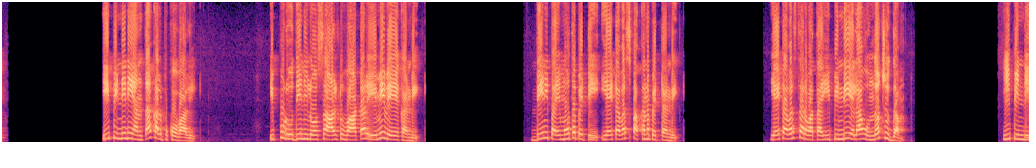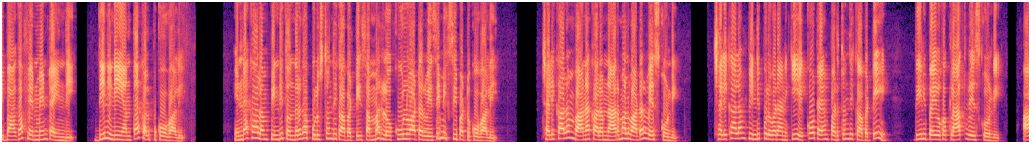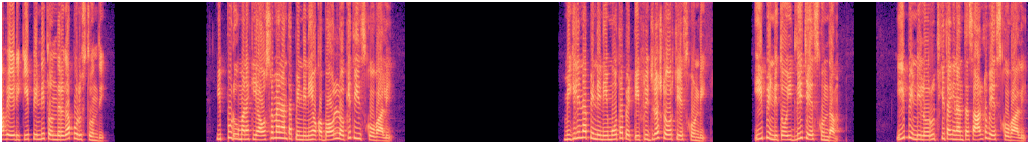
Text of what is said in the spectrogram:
ఈ పిండిని అంతా కలుపుకోవాలి. ఇప్పుడు దీనిలో సాల్ట్ వాటర్ ఏమీ వేయకండి. దీనిపై మూత పెట్టి ఎయిట్ అవర్స్ పక్కన పెట్టండి. ఎయిట్ అవర్స్ తర్వాత ఈ పిండి ఎలా ఉందో చూద్దాం. ఈ పిండి బాగా ఫెర్మెంట్ అయింది. దీనిని అంతా కలుపుకోవాలి. ఎండాకాలం పిండి తొందరగా పులుస్తుంది కాబట్టి సమ్మర్లో కూల్ వాటర్ వేసి మిక్సీ పట్టుకోవాలి. చలికాలం వానాకాలం నార్మల్ వాటర్ వేసుకోండి. చలికాలం పిండి పులవడానికి ఎక్కువ టైం పడుతుంది కాబట్టి దీనిపై ఒక క్లాత్ వేసుకోండి. ఆ వేడికి పిండి తొందరగా పులుస్తుంది. ఇప్పుడు మనకి అవసరమైనంత పిండిని ఒక బౌల్లోకి తీసుకోవాలి. మిగిలిన పిండిని మూత పెట్టి ఫ్రిడ్జ్లో స్టోర్ చేసుకోండి. ఈ పిండితో ఇడ్లీ చేసుకుందాం. ఈ పిండిలో రుచికి తగినంత సాల్ట్ వేసుకోవాలి.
